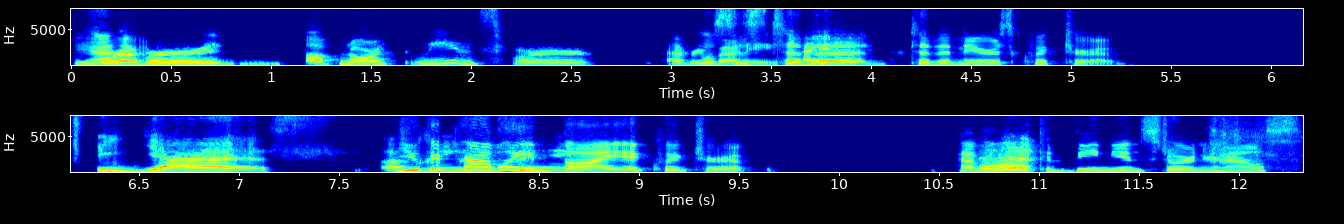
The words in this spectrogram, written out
yeah. wherever up north means for everybody. Closest to I- the to the nearest Kwik Trip. yes. You could probably buy a Kwik Trip. Have a little convenience store in your house.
